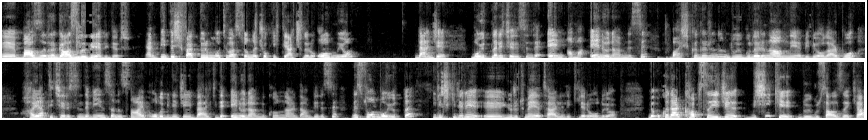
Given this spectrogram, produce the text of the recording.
e, bazıları da gazlı diyebilir. Yani bir dış faktörün motivasyonuna çok ihtiyaçları olmuyor. Bence boyutlar içerisinde en ama en önemlisi başkalarının duygularını anlayabiliyorlar. Bu hayat içerisinde bir insanın sahip olabileceği belki de en önemli konulardan birisi ve son boyutta ilişkileri e, yürütme yeterlilikleri oluyor. Ve o kadar kapsayıcı bir şey ki duygusal zeka.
